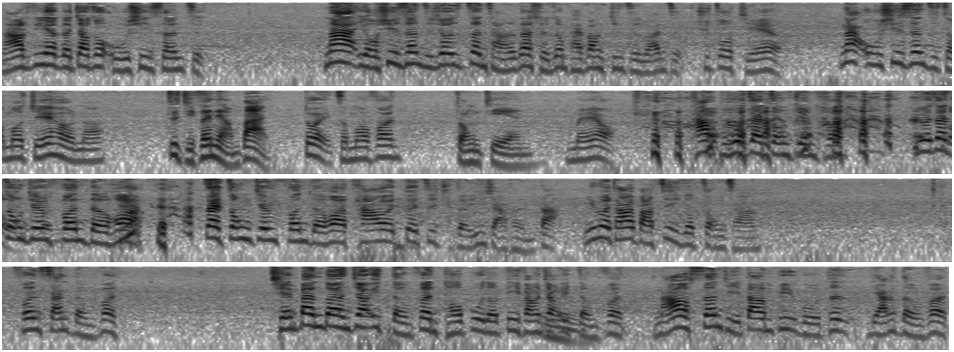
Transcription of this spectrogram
然后第二个叫做无性生殖。那有性生殖就是正常的在水中排放精子卵子去做结合，那无性生殖怎么结合呢？自己分两半。对，怎么分？中间。没有，它不会在中间分，因为在中间分的话，在中间分的话，它会对自己的影响很大，因为它会把自己的总长分三等份。前半段叫一等份，头部的地方叫一等份，嗯、然后身体到屁股这两等份，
